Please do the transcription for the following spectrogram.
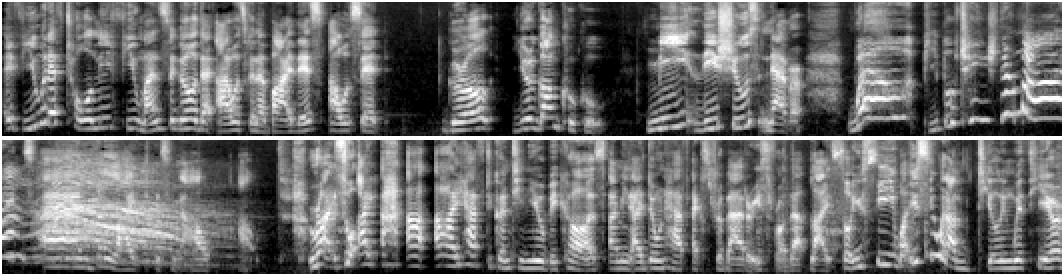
if you would have told me a few months ago that I was gonna buy this, I would say, Girl, you're gone cuckoo. Me, these shoes, never. Well, people change their minds and the light is now out. Right, so I, I I have to continue because I mean I don't have extra batteries for that light. So you see what you see what I'm dealing with here?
